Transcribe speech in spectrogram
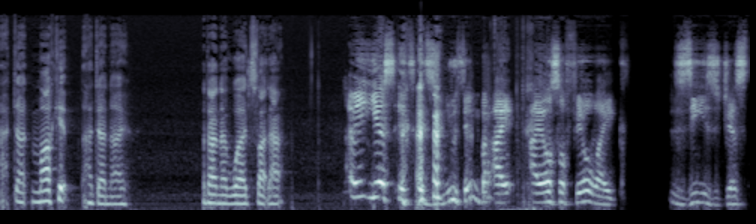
I don't market. I don't know. I don't know words like that. I mean, yes, it's it's a new thing, but I I also feel like Z's just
